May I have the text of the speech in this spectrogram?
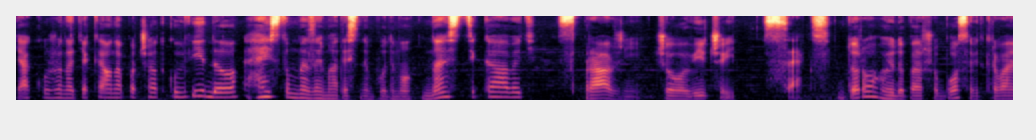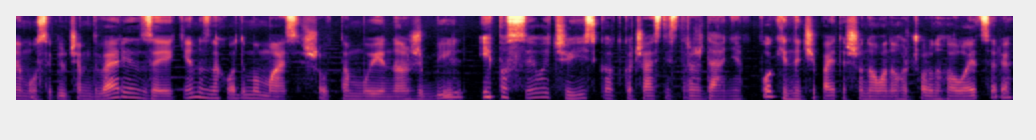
як уже натякав на початку відео, гейстом ми займатися не будемо. Нас цікавить справжній чоловічий секс. Дорогою до першого боса відкриваємо усе ключем двері, за якими знаходимо мазь, що втамує наш біль і посилить чиїсь короткочасні страждання. Поки не чіпайте шанованого чорного лицаря,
